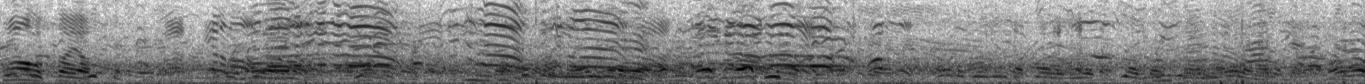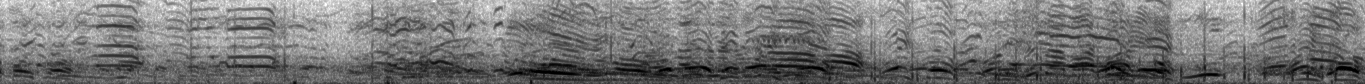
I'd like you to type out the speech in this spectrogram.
Puolustaja. Palloa pois vaan. Oi, hyvä oli. Hyvä Martti. Vaihto.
